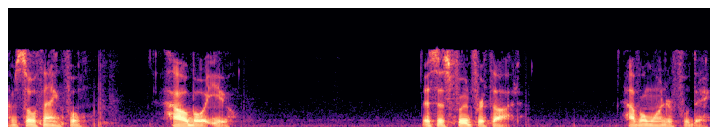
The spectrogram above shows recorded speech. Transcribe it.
I'm so thankful. How about you? This is food for thought. Have a wonderful day.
